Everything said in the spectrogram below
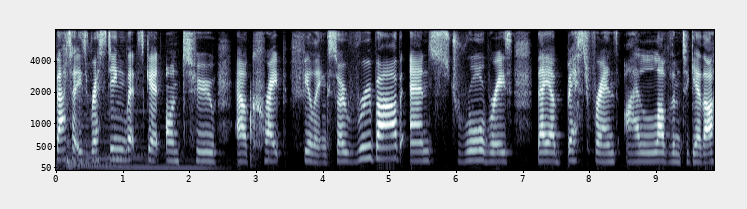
batter is resting, let's get onto our crepe filling. So rhubarb and strawberries, they are best friends. I love them together.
